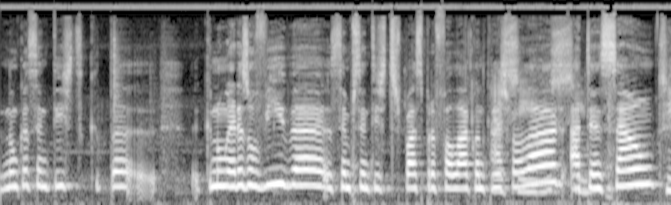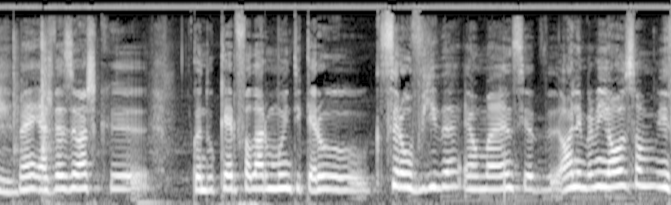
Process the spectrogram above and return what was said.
nunca sentiste que, que não eras ouvida, sempre sentiste espaço para falar quando querias ah, falar, sim, atenção, sim. É? às vezes eu acho que quando quero falar muito e quero ser ouvida, é uma ânsia de olhem para mim, ouçam-me e,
